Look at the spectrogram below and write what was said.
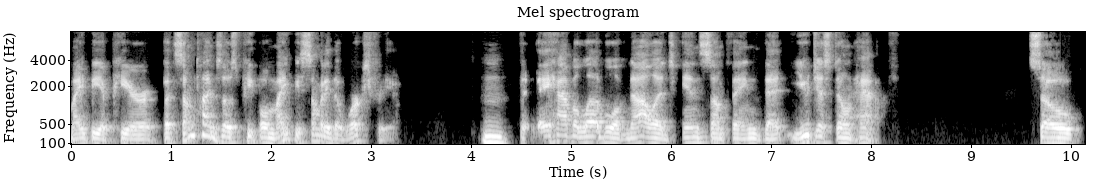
might be a peer but sometimes those people might be somebody that works for you. Mm. that they have a level of knowledge in something that you just don't have. So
